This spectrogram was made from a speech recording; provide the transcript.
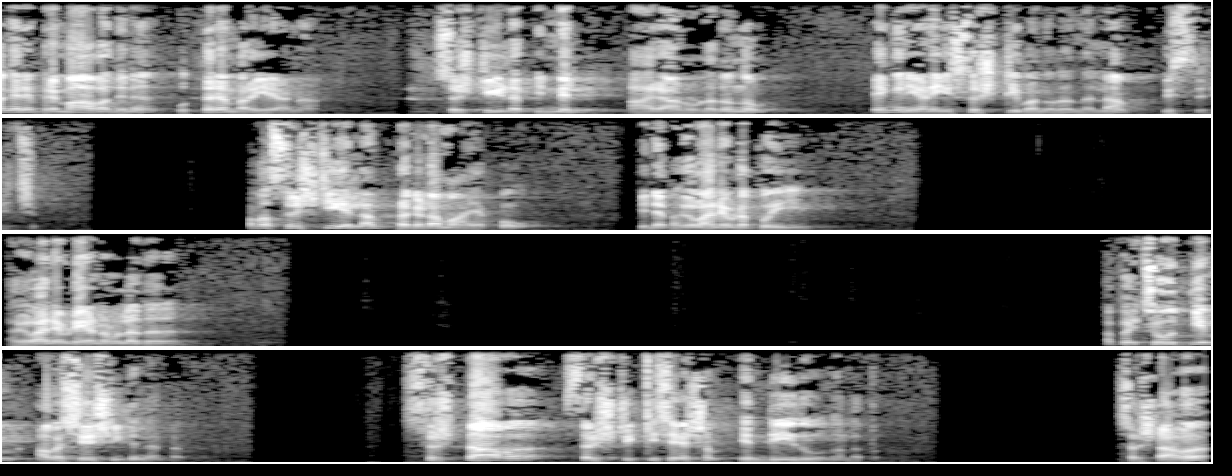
അങ്ങനെ ബ്രഹ്മാവ് അതിന് ഉത്തരം പറയുകയാണ്. സൃഷ്ടിയുടെ പിന്നിൽ ആരാണുള്ളതെന്നും എങ്ങനെയാണ് ഈ സൃഷ്ടി വന്നതെന്നെല്ലാം വിസ്തരിച്ചു. അപ്പൊ സൃഷ്ടിയെല്ലാം പ്രകടമായപ്പോ പിന്നെ ഭഗവാൻ എവിടെ പോയി? ഭഗവാൻ എവിടെയാണ് ഉള്ളത് അപ്പൊ ഒരു ചോദ്യം അവശേഷിക്കുന്നുണ്ട്. സൃഷ്ടാവ് സൃഷ്ടിക്ക് ശേഷം എന്ത് ചെയ്തു എന്നുള്ളത്. സൃഷ്ടാവ്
